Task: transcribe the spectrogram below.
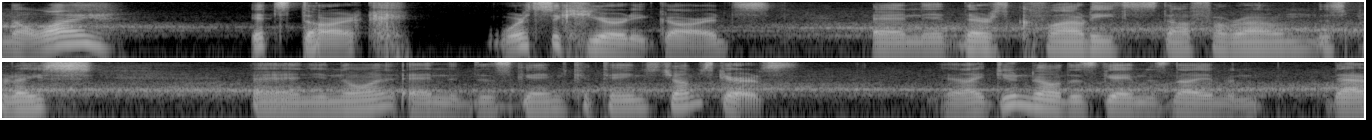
Know why? It's dark. We're security guards. And it, there's cloudy stuff around this place. And you know what? And this game contains jump scares. And I do know this game is not even that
